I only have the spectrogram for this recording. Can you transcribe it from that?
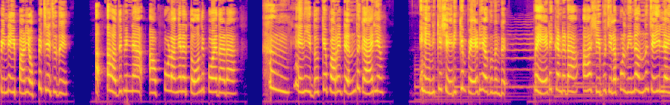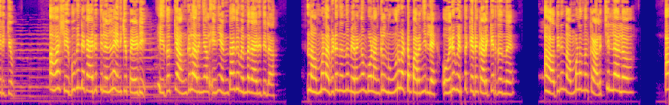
പിന്നെ ഈ പണി ഒപ്പിച്ചു വെച്ചത്? അത് പിന്നെ അപ്പോൾ അങ്ങനെ തോന്നിപ്പോയതാടാ. ഇനി ഇതൊക്കെ പറഞ്ഞിട്ട് എന്ത് കാര്യം? എനിക്ക് ശരിക്കും പേടിയാകുന്നുണ്ട്. പേടിക്കണ്ടടാ. ഷിബു ചിലപ്പോൾ നിന്നെ ഒന്നും ചെയ്യില്ലായിരിക്കും. ആ ഷിബുവിന്റെ കാര്യത്തിലല്ല എനിക്ക് പേടി. ഇതൊക്കെ അങ്കിൾ അറിഞ്ഞാൽ ഇനി എന്താകുമെന്ന കാര്യത്തിലാ. നമ്മൾ അവിടെ നിന്നും ഇറങ്ങുമ്പോൾ അങ്കിൾ നൂറ് വട്ടം പറഞ്ഞില്ലേ ഒരു വൃത്തക്കേടും കളിക്കരുതെന്ന്. അതിന് നമ്മളൊന്നും കളിച്ചില്ലാലോ? ആ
